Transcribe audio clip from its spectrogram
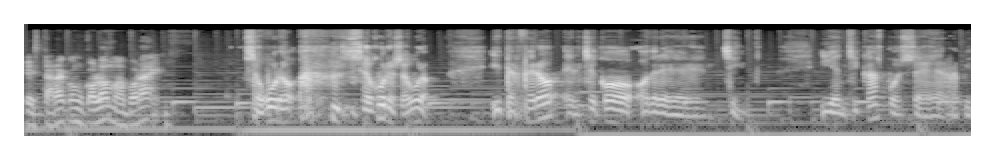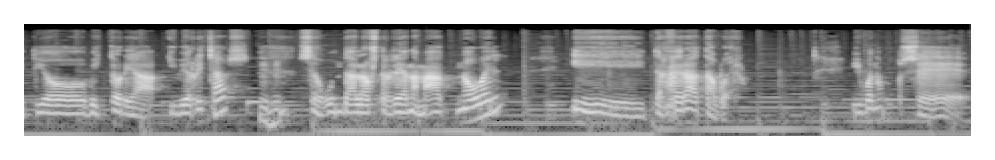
Que estará con Coloma por ahí. Seguro, seguro, seguro. Y tercero, el checo Odre Chink. Y en chicas, pues se repitió Victoria Ivy Richards, segunda la australiana Mac Nowell y tercera Tower. Y bueno, pues eh,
